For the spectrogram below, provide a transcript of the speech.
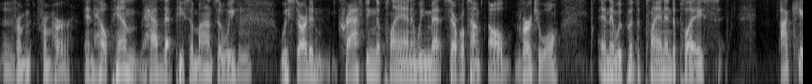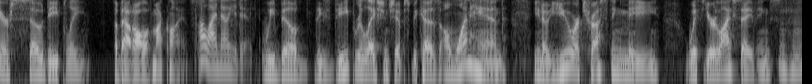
Mm. from from her and help him have that peace of mind. So we mm-hmm. we started crafting the plan and we met several times all virtual and then we put the plan into place. I care so deeply about all of my clients. Oh, I know you do. we build these deep relationships because on one hand, you know, you are trusting me with your life savings. Mm-hmm.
